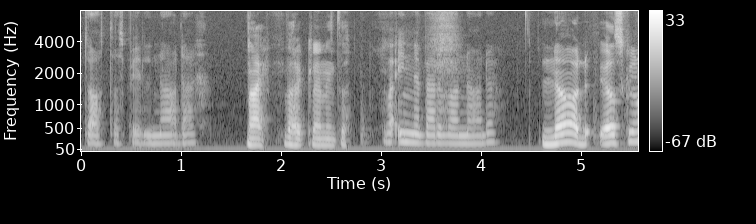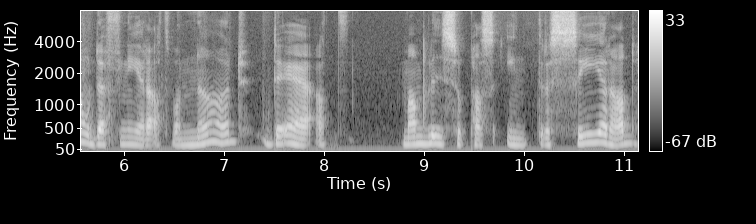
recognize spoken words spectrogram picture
dataspel nördar? Nej, verkligen inte. Vad innebär det att vara nörd? Nörd, jag skulle nog definiera att vara nörd, det är att man blir så pass intresserad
